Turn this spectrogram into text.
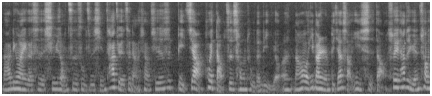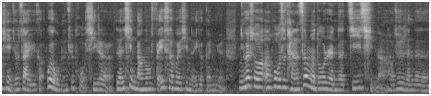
然后另外一个是虚荣自负之心，他觉得这两项其实是比较会导致冲突的理由，嗯，然后一般人比较少意识到，所以他的原创性也就在于一个为我们去剖析了人性当中非社会性的一个根源。你会说，嗯，霍布斯谈了这么多人的激情啊，哈，就是人的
